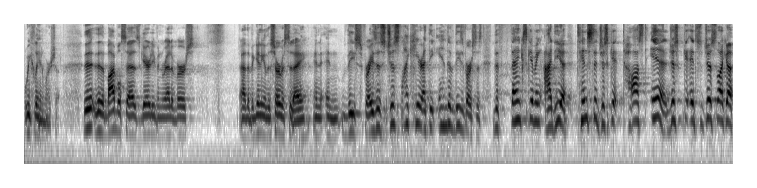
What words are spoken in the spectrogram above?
Weekly in worship. The, the Bible says, Garrett even read a verse at the beginning of the service today, and, and these phrases, just like here at the end of these verses, the Thanksgiving idea tends to just get tossed in. Just it's just like a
